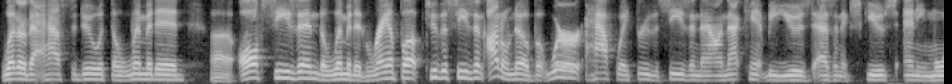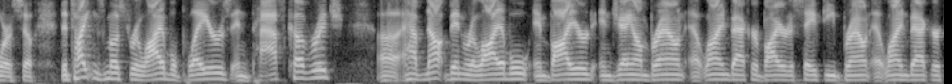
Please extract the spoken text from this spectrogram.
whether that has to do with the limited uh, off season, the limited ramp up to the season, I don't know, but we're halfway through the season now, and that can't be used as an excuse anymore. So the Titans' most reliable players in coverage uh, have not been reliable in Byard and Jayon Brown at linebacker, Byard to safety, Brown at linebacker,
